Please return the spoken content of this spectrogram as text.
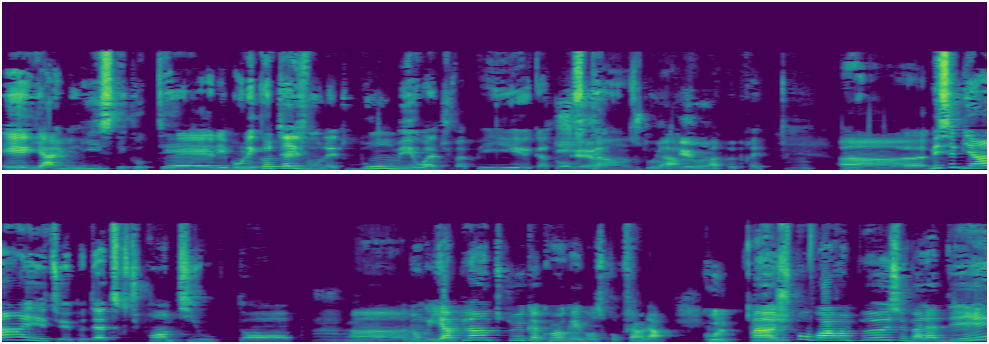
Et il y a une liste des cocktails. Et bon, les cocktails, ils vont être bons, mais ouais, tu vas payer 14, Cher. 15 dollars ouais. à peu près. Mm. Euh, mais c'est bien. Et tu, peut-être tu prends un petit rooftop. Mhm. Euh, donc, il y a plein de trucs à Coral Gables pour faire là. Cool. Euh, juste pour voir un peu, se balader.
